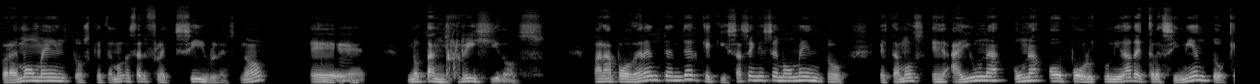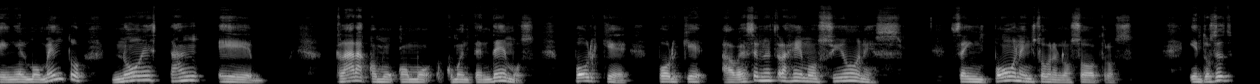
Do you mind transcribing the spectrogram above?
pero hay momentos que tenemos que ser flexibles, ¿no? Eh, no tan rígidos, para poder entender que quizás en ese momento estamos, eh, hay una, una oportunidad de crecimiento que en el momento no es tan clara como, como, como entendemos, ¿Por qué? Porque a veces nuestras emociones se imponen sobre nosotros Y entonces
